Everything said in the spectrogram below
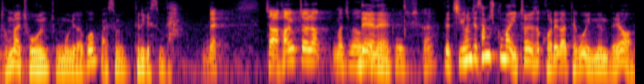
정말 좋은 종목이라고 말씀드리겠습니다. 네. 자 가격 전략 마지막으로 네네. 체크해 주실까요? 근데 지금 현재 39만 2천에서 거래가 되고 있는데요.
